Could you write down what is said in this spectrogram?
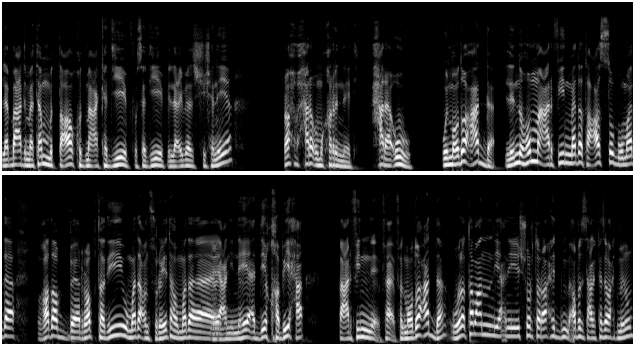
بعد ما تم التعاقد مع كادييف وسادييف اللعيبة الشيشانية راحوا حرقوا مقر النادي حرقوه والموضوع عدى لأن هم عارفين مدى تعصب ومدى غضب الرابطة دي ومدى عنصريتها ومدى يعني إن هي قد إيه قبيحة فعارفين فالموضوع عدى وطبعا يعني الشرطة راحت قبضت على كذا واحد منهم.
